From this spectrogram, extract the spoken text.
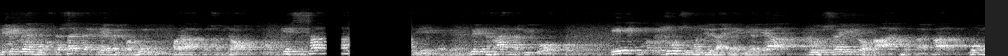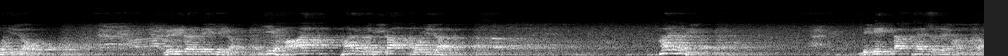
لیکن میں مختصر کر کے اگر پڑھوں اور آپ کو سمجھاؤں کہ سب دیے گئے لیکن ہر نبی کو ایک مخصوص معجزہ یہ دیا گیا کہ اس کا یہ جو ہاتھ ہوتا تھا، وہ معجزہ ہوتا میری طرف دیکھیے گا، یہ ہاتھ ہر نبی کا معجزہ ہے۔ ہر نبی کا۔ لیکن تخت ہے سلیمان کا؟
